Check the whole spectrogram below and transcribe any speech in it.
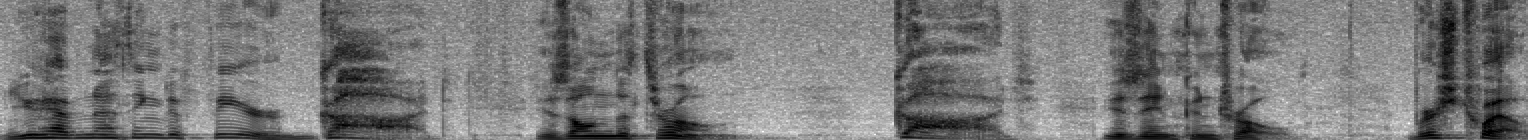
You have nothing to fear. God is on the throne, God is in control. Verse 12.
